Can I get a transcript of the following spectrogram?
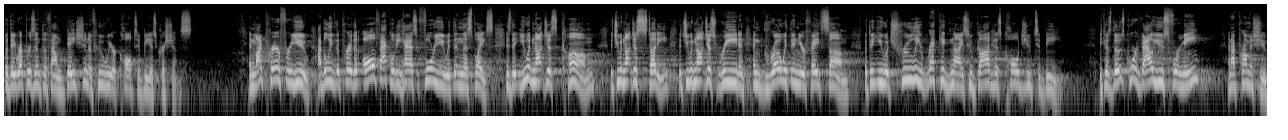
but they represent the foundation of who we are called to be as Christians. And my prayer for you, I believe the prayer that all faculty has for you within this place, is that you would not just come, that you would not just study, that you would not just read and, and grow within your faith some, but that you would truly recognize who God has called you to be. Because those core values for me, and I promise you,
